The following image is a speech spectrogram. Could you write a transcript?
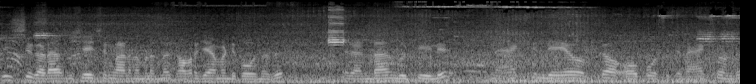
ഫിഷ് കട വിശേഷങ്ങളാണ് നമ്മളിന്ന് കവർ ചെയ്യാൻ വേണ്ടി പോകുന്നത്. രണ്ടാം കുട്ടിയിൽ മാക്സിന്റെയോ ഒക്കെ ഓപ്പോസിറ്റ് മാക്സ് ഉണ്ട്.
